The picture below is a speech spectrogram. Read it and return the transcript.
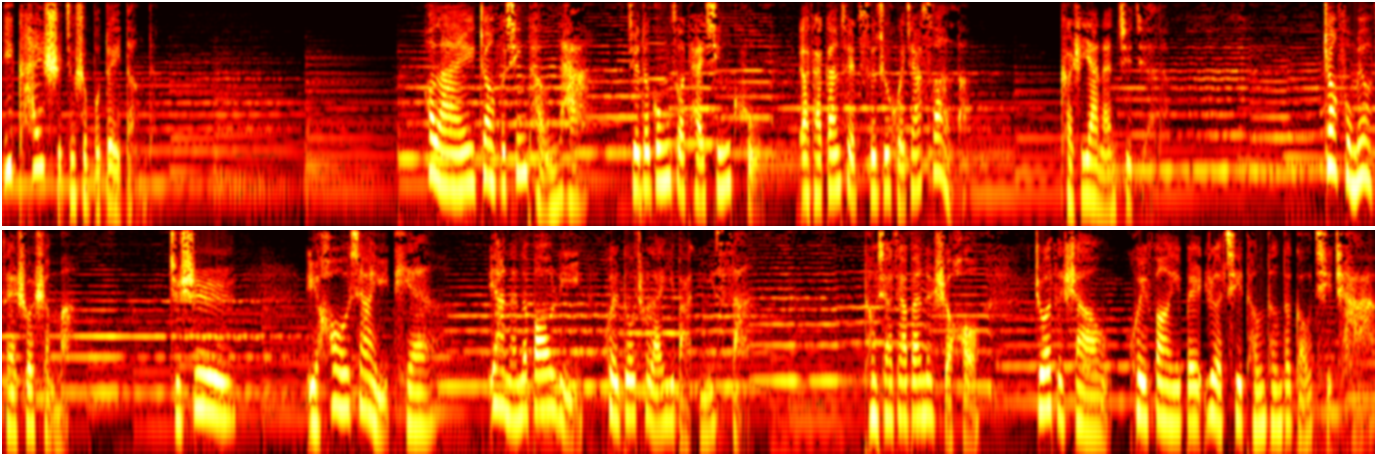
一开始就是不对等的。后来丈夫心疼她，觉得工作太辛苦，要她干脆辞职回家算了。可是亚楠拒绝了。丈夫没有再说什么。只是，以后下雨天，亚楠的包里会多出来一把雨伞。通宵加班的时候，桌子上会放一杯热气腾腾的枸杞茶。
